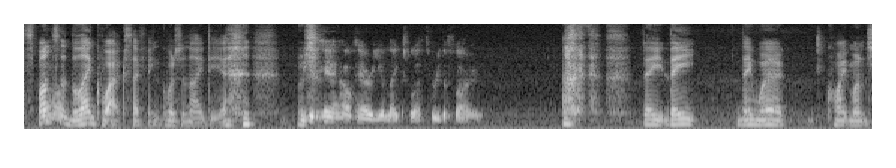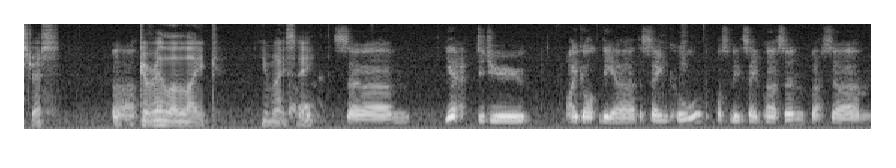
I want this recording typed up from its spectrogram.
Sponsored leg wax, I think, was an idea. You Was- could hear how hairy your legs were through the phone. they they they were quite monstrous, Uh-huh. gorilla like, you might say. So um, yeah. Did you? I got the uh, the same call, possibly the same person, but um,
